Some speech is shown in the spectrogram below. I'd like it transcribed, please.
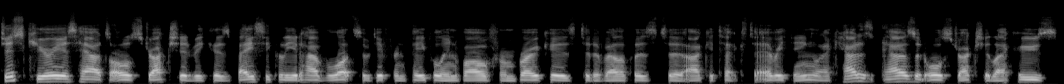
just curious how it's all structured because basically you'd have lots of different people involved from brokers to developers to architects to everything. Like how does how is it all structured? Like who's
